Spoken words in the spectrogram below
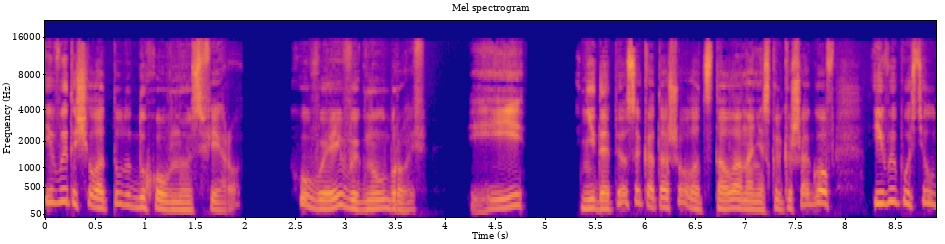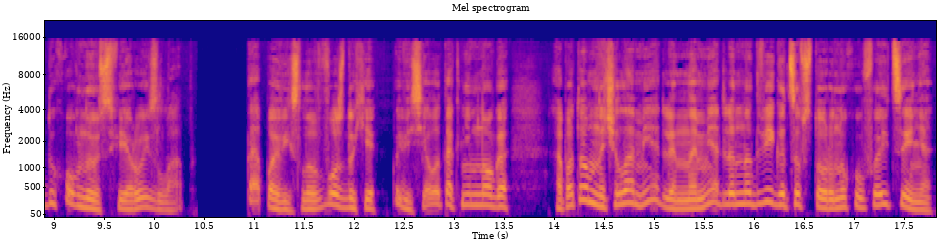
и вытащил оттуда духовную сферу. Хувей выгнул бровь. «И?» Недопесок отошел от стола на несколько шагов и выпустил духовную сферу из лап. Та повисла в воздухе, повисела так немного, а потом начала медленно-медленно двигаться в сторону Хуфа и Циня.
